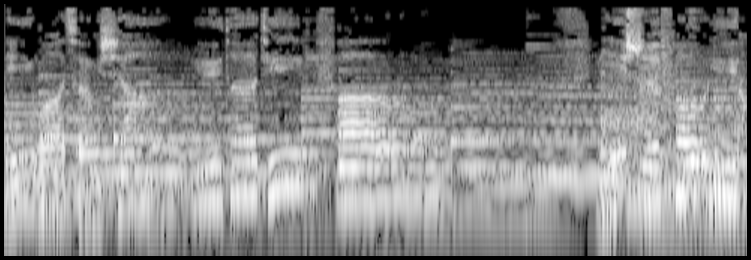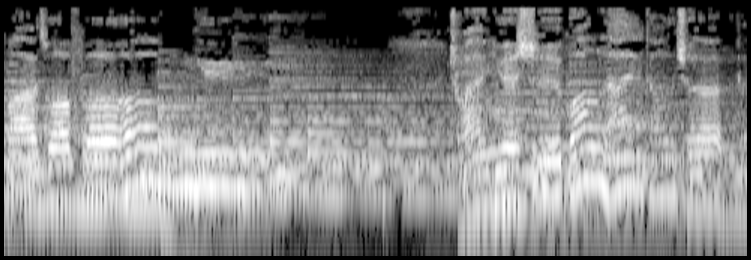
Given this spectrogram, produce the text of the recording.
你我曾相遇的地方，你是否已化作风雨，穿越时光来到这里？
